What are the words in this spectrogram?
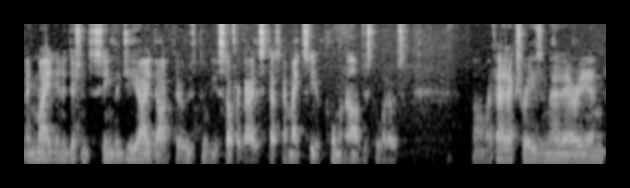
I might, in addition to seeing the GI doctor who's doing the esophagitis test, I might see a pulmonologist or whatever. Um, I've had X-rays in that area, and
